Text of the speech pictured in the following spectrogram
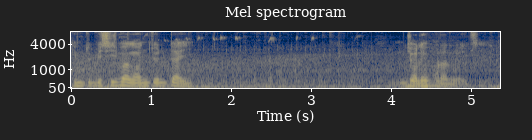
কিন্তু বেশিরভাগ অঞ্চলটাই জলে ভরা রয়েছে।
